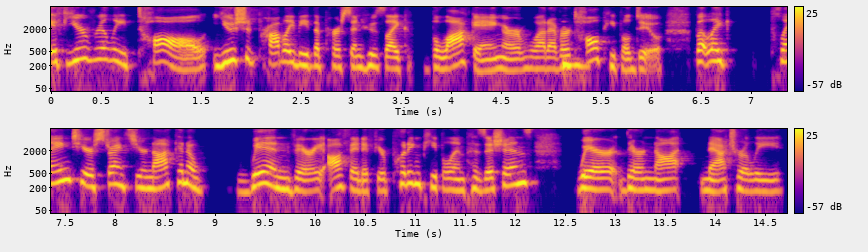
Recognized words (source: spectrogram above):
if you're really tall, you should probably be the person who's like blocking or whatever mm-hmm. tall people do. But like playing to your strengths, you're not going to win very often if you're putting people in positions where they're not naturally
